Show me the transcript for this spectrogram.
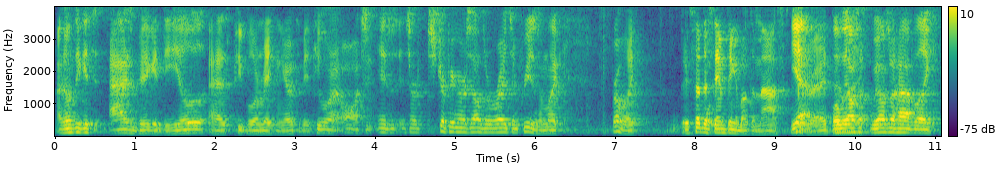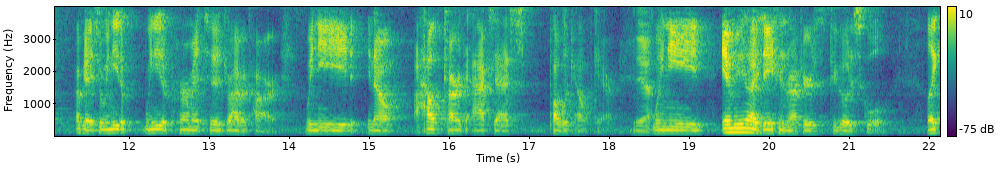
i don't think it's as big a deal as people are making out to be people are like oh it's it's, it's our stripping ourselves of rights and freedoms i'm like bro like They said the same thing about the mask. Too, yeah. Right. Well, we also we also have like okay, so we need a we need a permit to drive a car. We need you know a health card to access public health care. Yeah. We need immunization records to go to school. Like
